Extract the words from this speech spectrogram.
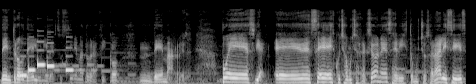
dentro del universo cinematográfico de Marvel. Pues bien, eh, he escuchado muchas reacciones, he visto muchos análisis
